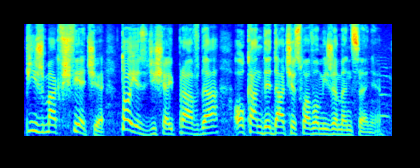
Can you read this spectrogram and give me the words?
piżmak w świecie. To jest dzisiaj prawda o kandydacie Sławomirze Mencenie.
